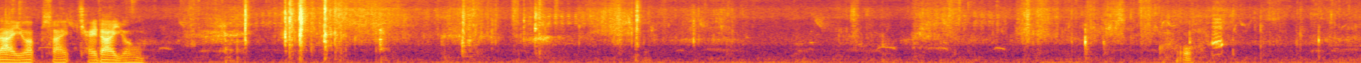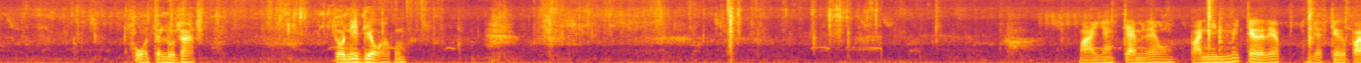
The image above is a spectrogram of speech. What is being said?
ได้อยู่ครับไซส์ใช้ได้อยู่ครับผม โอ้โหโห จะหลุดแล้วครับโดนนิดเดียวครับผมหมายอย่างแจ่มเลยครับผมปลานินไม่เจอเลยครับอย่าเจอปลา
